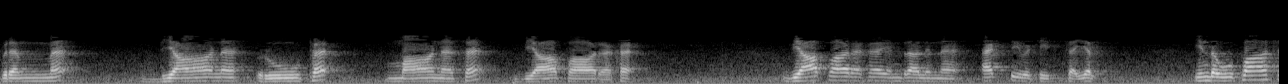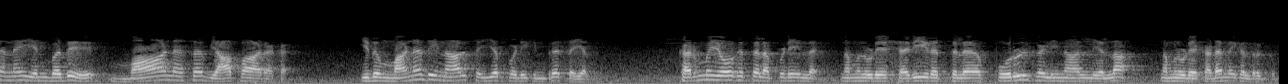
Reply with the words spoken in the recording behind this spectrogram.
பிரம்ம தியான ரூப மானச வியாபாரக. வியாபாரக என்றால் என்ன? ஆக்டிவிட்டி செயல். இந்த உபாசனை என்பது மானச வியாபாரக. இது மனதினால் செய்யப்படுகின்ற செயல். கர்மயோகத்தில் அப்படி இல்லை. நம்மளுடைய சரீரத்துல பொருள்களினால் எல்லாம் நம்மளுடைய கடமைகள் இருக்கும்.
